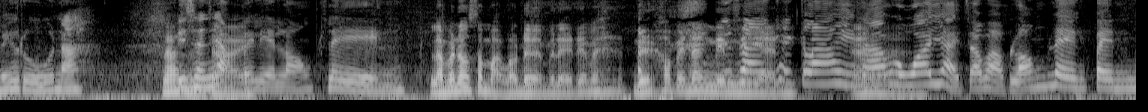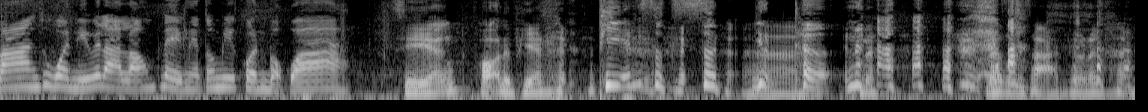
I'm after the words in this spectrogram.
ไม่รู้นะน่าดิสฉันนใจอยากไปเรียนร้องเพลง เราไม่ต้องสมัครเราเดินไปเลยได้ไหมเดินเข้าไปนั่งเนีไม่ใช่ยนใกล้ๆนะอ่าเพราะว่าอยากจะแบบร้องเพลงเป็นบ้างทุกวันนี้เวลาร้องเพลงเนี่ยต้องมีคนบอกว่าๆเสียงเพราะหรือเพี้ยน เพี้ยนสุดๆ หยุดเถอะนะน่าสงสารเขานะครับ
